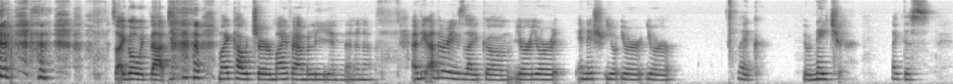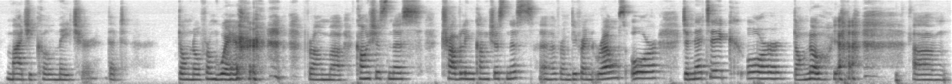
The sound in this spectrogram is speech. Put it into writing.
so I go with that. my culture, my family, and and and, uh, and the other is like um, your your initial your your your like your nature, like this magical nature that don't know from where, from uh, consciousness, traveling consciousness uh, from different realms, or genetic, or don't know. Yeah. Um,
